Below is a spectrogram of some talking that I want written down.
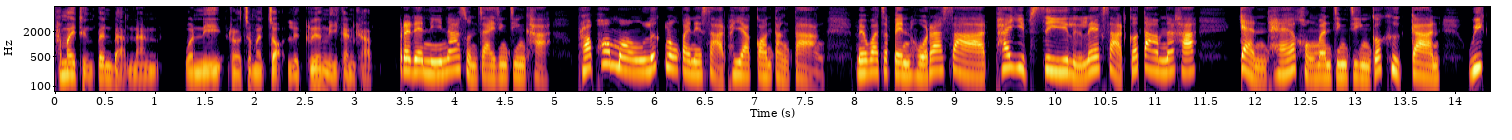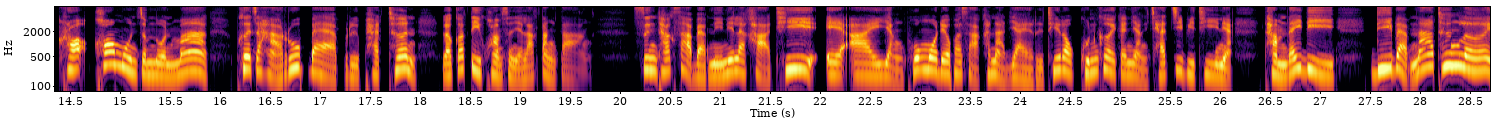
ทำไมถึงเป็นแบบนั้น วันนี้เราจะมาเจาะลึกเรื่องนี้กันครับ ประเด็นนี้น่าสนใจจริง ๆ ค่ะ เพราะพอมองลึกลงไปในศาสตร์พยากรณ์ต่างๆ ไม่ว่าจะเป็นโหราศาสตร์ไพ่หยิปซีหรือเลขศาสตร์ก็ตามนะคะ แก่นแท้ของมันจริง ๆ ก็คือการวิเคราะห์ข้อมูลจำนวนมาก เพื่อจะหารูปแบบหรือแพทเทิร์นแล้วก็ตีความสัญลักษณ์ต่างๆซึ่งทักษะแบบนี้นี่แหละค่ะ ที่ AI อย่างพวกโมเดลภาษาขนาดใหญ่ หรือที่เราคุ้นเคยกันอย่าง ChatGPT เนี่ยทำได้ดี ดีแบบน่าทึ่งเลย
